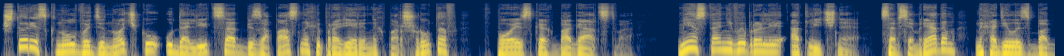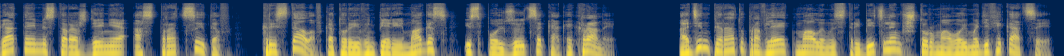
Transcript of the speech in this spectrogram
что рискнул в одиночку удалиться от безопасных и проверенных маршрутов в поисках богатства. Место они выбрали отличное. Совсем рядом находилось богатое месторождение астроцитов, кристаллов, которые в Империи Магас используются как экраны. Один пират управляет малым истребителем в штурмовой модификации,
